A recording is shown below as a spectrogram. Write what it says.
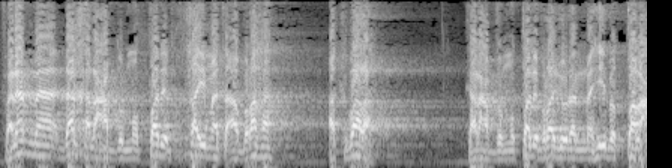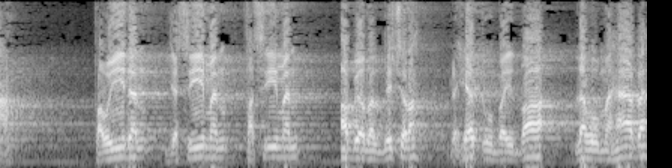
فلما دخل عبد المطلب خيمة أبرهة أكبره. كان عبد المطلب رجلا مهيب الطلعة. طويلا جسيما قسيما أبيض البشرة لحيته بيضاء له مهابة.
